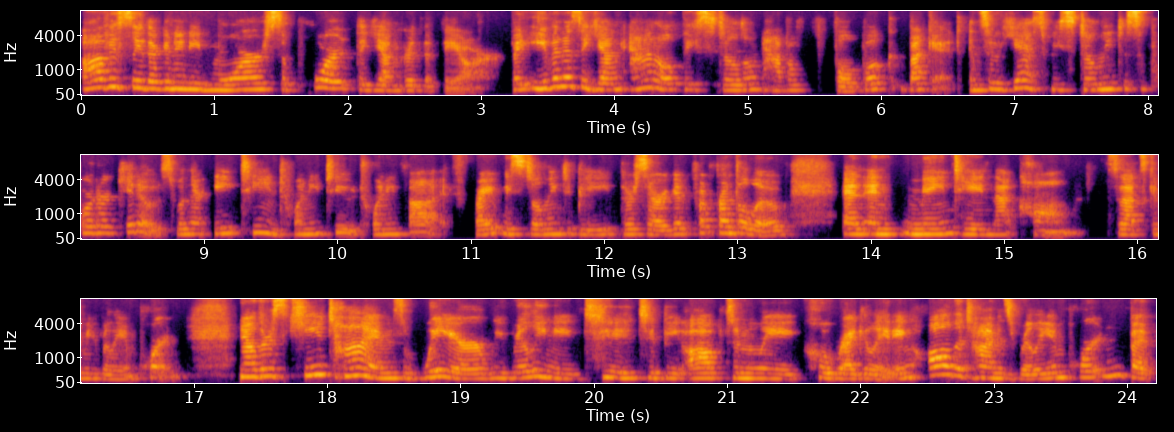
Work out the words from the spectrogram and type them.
Obviously, they're going to need more support the younger that they are. But even as a young adult, they still don't have a full book bucket. And so, yes, we still need to support our kiddos when they're 18, 22, 25, right? We still need to be their surrogate frontal lobe and, and maintain that calm so that's going to be really important. Now, there's key times where we really need to, to be optimally co-regulating. All the time is really important, but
